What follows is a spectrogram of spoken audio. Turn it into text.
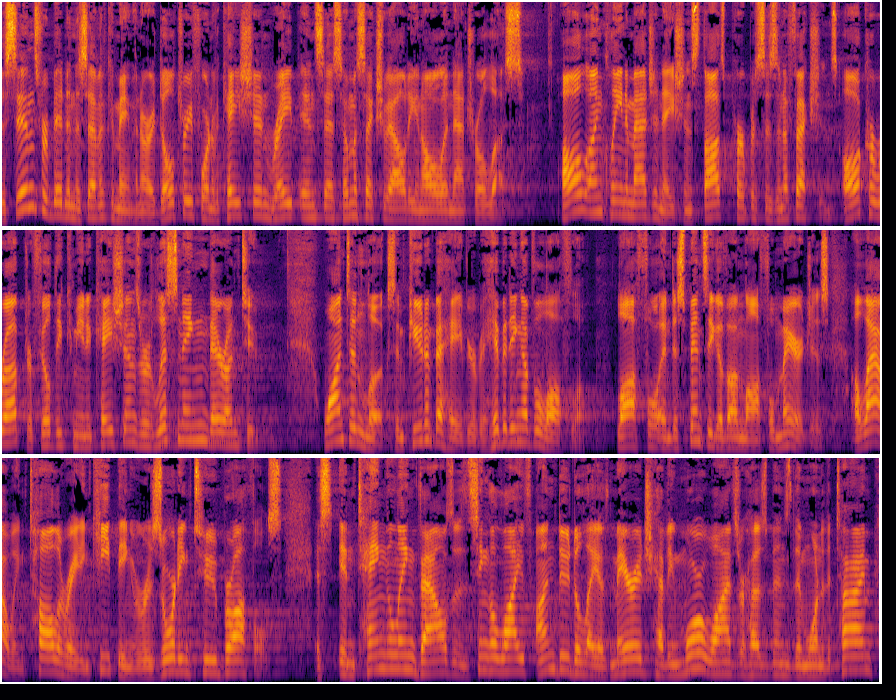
The sins forbidden in the seventh commandment are adultery, fornication, rape, incest, homosexuality, and all unnatural lusts. All unclean imaginations, thoughts, purposes, and affections, all corrupt or filthy communications, or listening thereunto, wanton looks, impudent behavior, prohibiting of the lawful, lawful and dispensing of unlawful marriages, allowing, tolerating, keeping, or resorting to brothels, entangling vows of the single life, undue delay of marriage, having more wives or husbands than one at a time,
